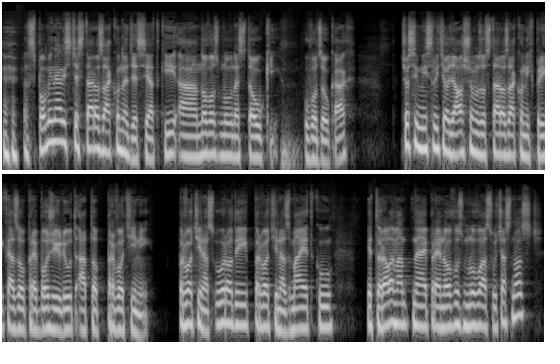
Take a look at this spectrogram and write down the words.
Spomínali ste starozákonné desiatky a novozmluvné stovky v úvodzovkách. Čo si myslíte o ďalšom zo starozákonných príkazov pre Boží ľud a to prvotiny? Prvotina z úrody, prvotina z majetku. Je to relevantné aj pre novú zmluvu a súčasnosť?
